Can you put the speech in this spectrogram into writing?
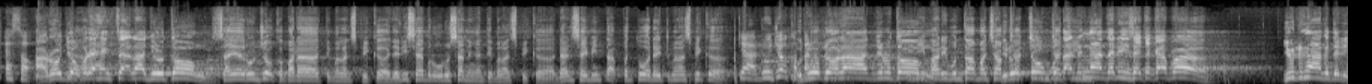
esok. Ah, rujuk pada handset lah jelutong. Saya rujuk kepada Timbalan Speaker. Jadi saya berurusan dengan Timbalan Speaker dan saya minta petua dari Timbalan Speaker. Ya, rujuk kepada Duduklah jelutong. Ini paribunta macam Jelutong pun tak dengar tadi saya cakap apa. You dengar ke tadi?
